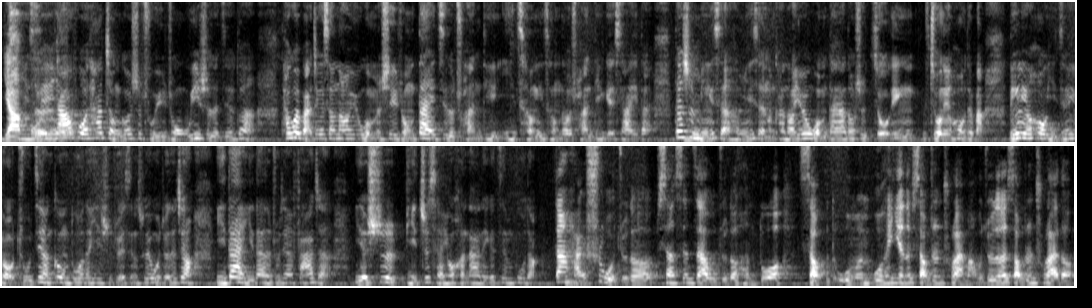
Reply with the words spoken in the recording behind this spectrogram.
压迫，压迫，它整个是处于一种无意识的阶段，它会把这个相当于我们是一种代际的传递，一层一层的传递给下一代。但是明显，很明显能看到，因为我们大家都是九零九零后，对吧？零零后已经有逐渐更多的意识觉醒，所以我觉得这样一代一代的逐渐发展，也是比之前有很大的一个进步的。但还是我觉得，像现在，我觉得很多小我们我很严的小镇出来嘛，我觉得小镇出来的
